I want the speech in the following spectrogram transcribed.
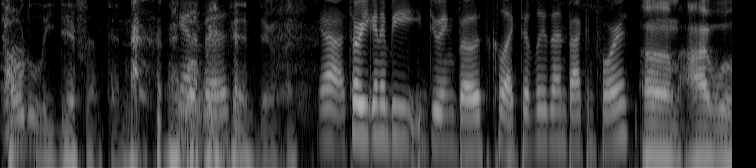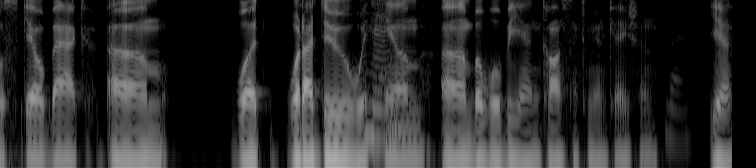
totally different than what we've been doing. Yeah. So are you going to be doing both collectively then, back and forth? Um, I will scale back um, what what I do with Mhm. him, um, but we'll be in constant communication. Nice. Yeah.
